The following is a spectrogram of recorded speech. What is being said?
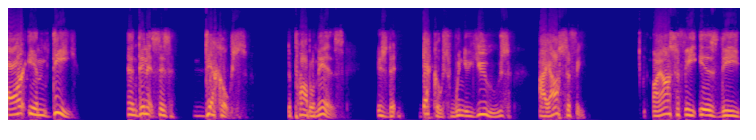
RMD, and then it says decos. The problem is, is that decos, when you use isopsephy, isopsephy is the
